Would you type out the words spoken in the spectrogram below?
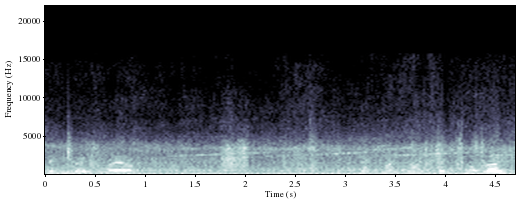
continue moving around, next plate 96 not loose,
